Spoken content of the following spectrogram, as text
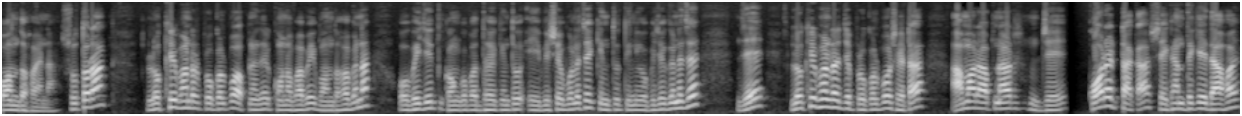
বন্ধ হয় না। সুতরাং লক্ষ্মীর ভাণ্ডার প্রকল্প আপনাদের কোনোভাবেই বন্ধ হবে না। অভিজিৎ গঙ্গোপাধ্যায় কিন্তু এই বিষয়ে বলেছে, কিন্তু তিনি অভিযোগ এনেছে যে লক্ষ্মীর ভাণ্ডার যে প্রকল্প, সেটা আমার আপনার যে করের টাকা সেখান থেকেই দেওয়া হয়।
